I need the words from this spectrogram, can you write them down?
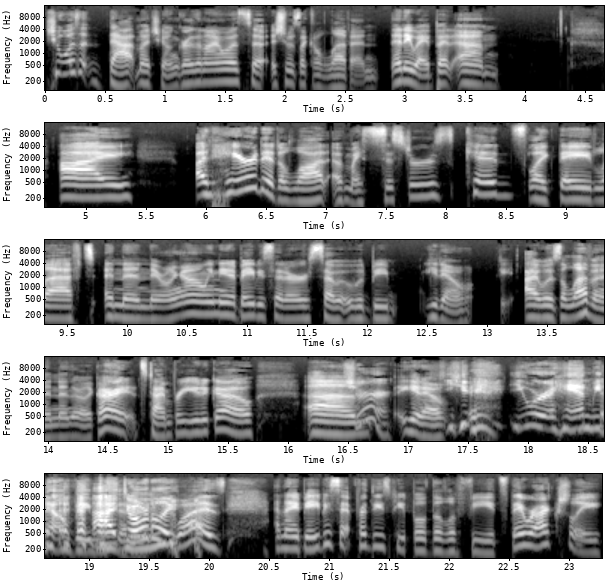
she wasn't that much younger than I was. So she was like 11 anyway. But um, I inherited a lot of my sister's kids. Like they left, and then they were like, "Oh, we need a babysitter." So it would be, you know, I was 11, and they're like, "All right, it's time for you to go." Um, Sure. you know, You, you were a hand me down baby. I totally was, and I babysat for these people, the Lafitte's. They were actually,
